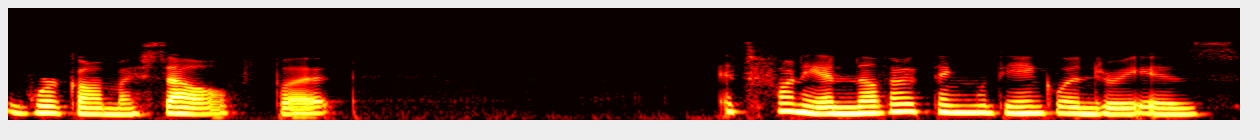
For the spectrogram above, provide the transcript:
work on myself. But it's funny. Another thing with the ankle injury is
